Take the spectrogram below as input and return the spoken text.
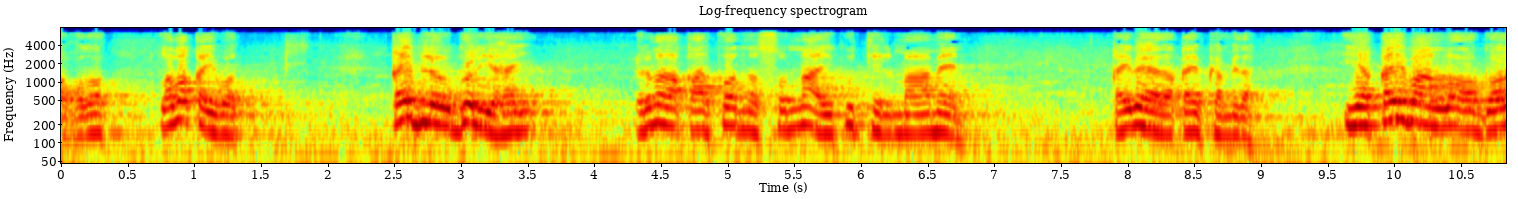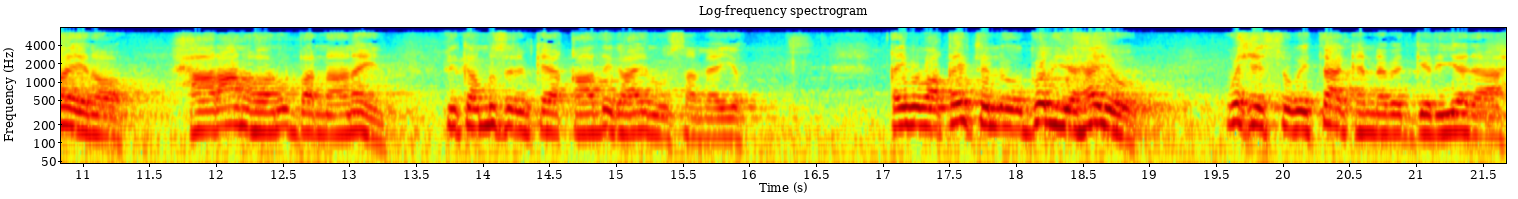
noqdo laba qaybood. Qayb la ogol yahay culimmada qaarkoodna sunno ay ku tilmaameen. Qaybaheeda qayb ka mida iyo qayb aan la ogolaynoo xaaraanahoon u bannaanayn ninka muslimka ee qaadigaa inuu sameeyo. Qaybi waa qaybta la ogol yahayoo wixii sugitaanka nabadgeliyada ah.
